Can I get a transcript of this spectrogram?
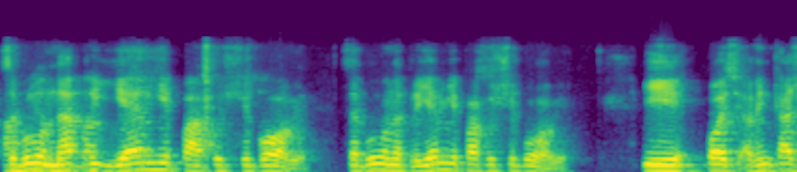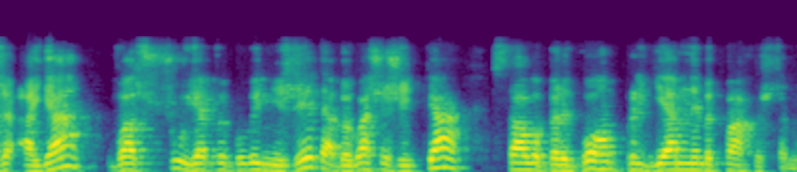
Це було неприємні пахощі Богові. Це було неприємні пахощі Богові. І ось а він каже: А я вас вчу, як ви повинні жити, аби ваше життя стало перед Богом приємними пахощами.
